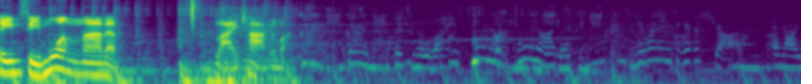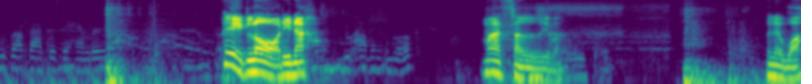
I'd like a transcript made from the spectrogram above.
ตีมสีม่วงมาแบบหลายฉากเลยว่ะพระเอกหล่อดีนะ มาเซอร์ดีว่ะไม่เลยวะ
